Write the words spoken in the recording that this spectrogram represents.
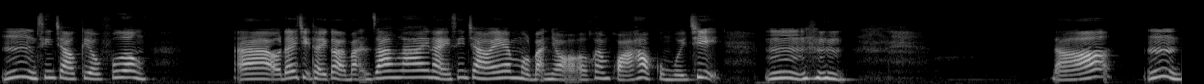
Ừ, xin chào Kiều Phương. À, ở đây chị thấy cả bạn Giang Lai này. Xin chào em, một bạn nhỏ ở khoa khóa học cùng với chị. Ừ. Đó. Ừ,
